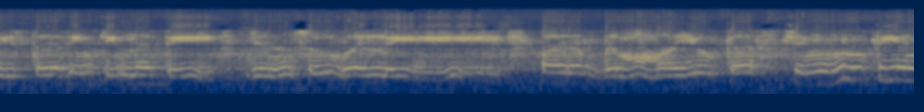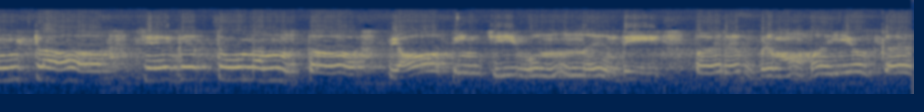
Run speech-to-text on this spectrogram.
విస్తరించిన తే జల్సువలే పరబ్రహ్మయుగ శక్తి ఎంట్లా జగత్తునంతా వ్యాపించి ఉన్నది. పరబ్రహ్మయుగ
